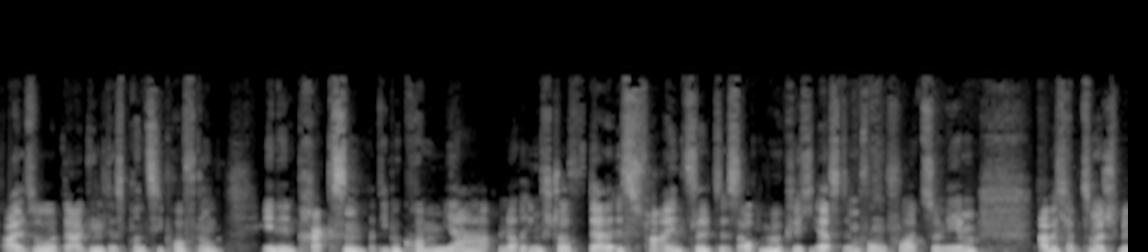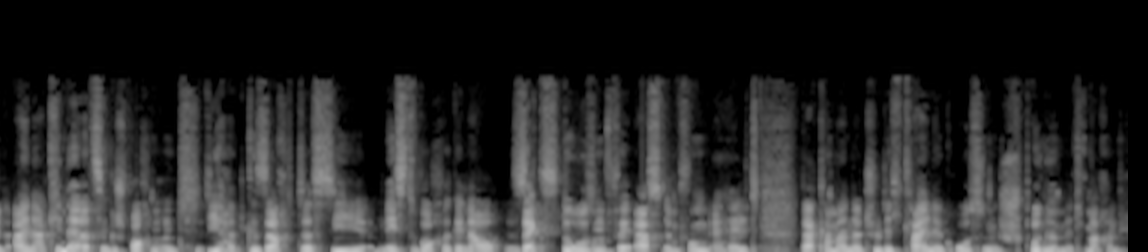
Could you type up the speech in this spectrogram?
Also da gilt das Prinzip Hoffnung. In den Praxen, die bekommen ja noch Impfstoff, da ist vereinzelt ist auch möglich, Erstimpfungen vorzunehmen. Aber ich habe zum Beispiel mit einer Kinderärztin gesprochen und die hat gesagt, dass sie nächste Woche genau sechs Dosen für Erstimpfungen erhält. Da kann man natürlich keine großen Sprünge mitmachen.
